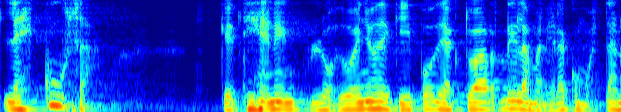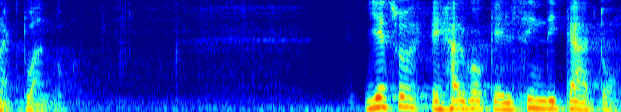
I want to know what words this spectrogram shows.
la excusa que tienen los dueños de equipo de actuar de la manera como están actuando. Y eso es algo que el sindicato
